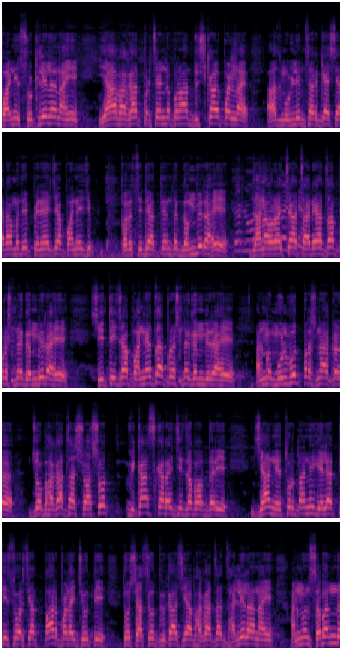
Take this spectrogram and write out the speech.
पाणी सुटलेलं नाही. या भागात प्रचंड प्रमाणात दुष्काळ पडला आहे आज मुंडलीमसारख्या शहरामध्ये पिण्याच्या पाण्याची परिस्थिती अत्यंत गंभीर आहे. जनावरांच्या चाऱ्याचा प्रश्न गंभीर आहे. शेतीच्या पाण्याचा प्रश्न गंभीर आहे. आणि मग मूलभूत प्रश्नाकडं जो भागाचा शाश्वत विकास करायची जबाबदारी ज्या नेतृत्वाने गेल्या तीस वर्षात पार पाडायची होती तो शाश्वत विकास या भागाचा झालेला नाही. आणि म्हणून संबंध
